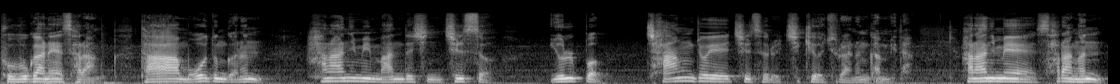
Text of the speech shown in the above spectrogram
부부간의 사랑, 다 모든 것은 하나님이 만드신 질서, 율법, 창조의 질서를 지켜주라는 겁니다. 하나님의 사랑은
